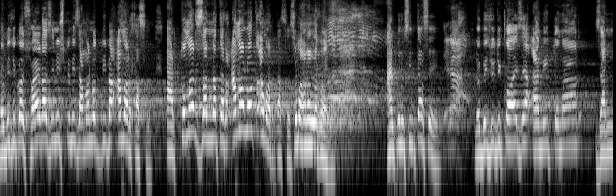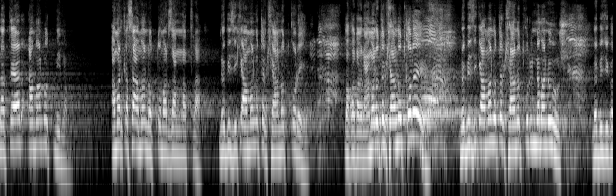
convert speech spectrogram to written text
নবীজি কয় ছয়টা জিনিস তুমি জামানত দিবা আমার কাছে আর তোমার জান্নাতের আমানত আমার কাছে। কয়। না। আর কোনো চিন্তা আছে? নবী যদি কয় যে আমি তোমার জান্নাতের আমানত নিলাম আমার কাছে আমানত তোমার জান্নাতরা নবীজিকে আমানতের খেয়ানত করে। বা কথা আমানতের খেয়ানত করে? নবীজিকে আমানতের খেয়ানত করিন না মানুষ। নবীজিকে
